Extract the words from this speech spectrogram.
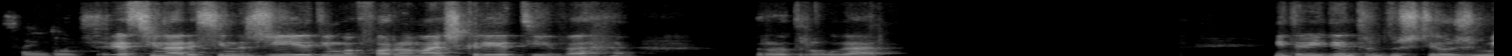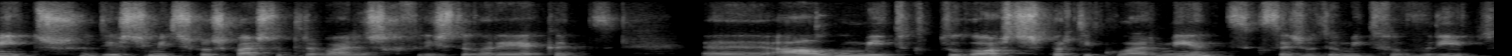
Sem dúvida. Direcionar essa energia de uma forma mais criativa para outro lugar. Então, e dentro dos teus mitos, destes mitos com os quais tu trabalhas, referiste agora a Hecate, uh, há algum mito que tu gostes particularmente, que seja o teu mito favorito,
